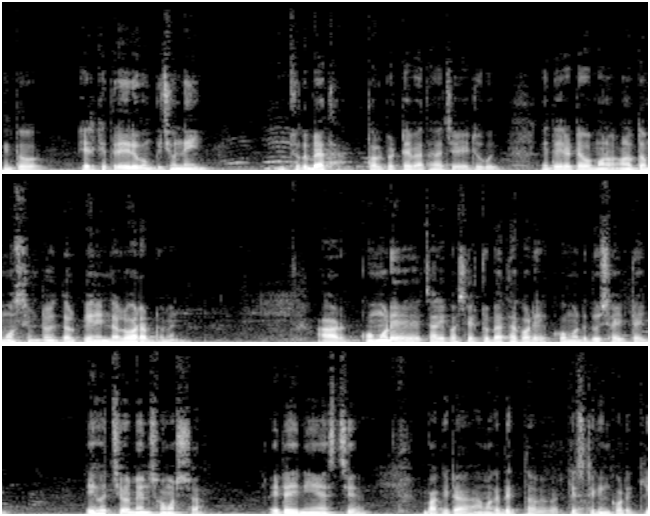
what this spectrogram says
কিন্তু এর ক্ষেত্রে এরকম কিছু নেই। শুধু ব্যথা, তলপেটটায় ব্যথা আছে এটুকুই, কিন্তু এর একটা one of the most symptom pain in the lower abdomen আর কোমরে চারিপাশে একটু ব্যথা করে কোমরে দু সাইডটাই এই হচ্ছে ওর মেন সমস্যা। এটাই নিয়ে এসছে। বাকিটা আমাকে দেখতে হবে এবার কেস টেকিং করে কী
